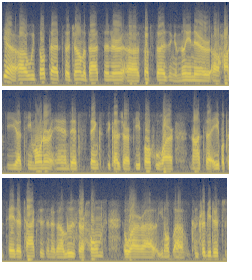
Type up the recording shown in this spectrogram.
Yeah, uh, we built that uh, John Labatt Center, uh, subsidizing a millionaire uh, hockey uh, team owner, and it stinks because there are people who are not uh, able to pay their taxes and are going to lose their homes, who are uh, you know uh, contributors to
